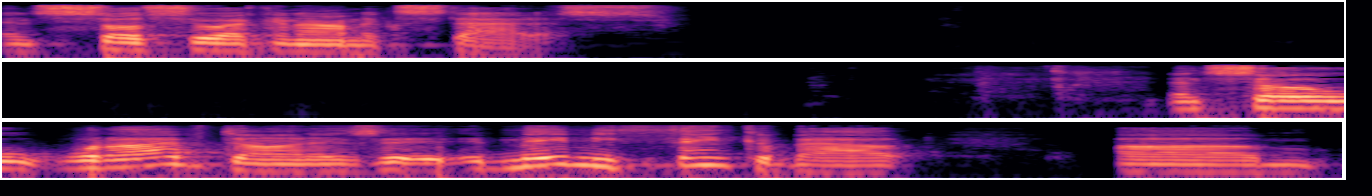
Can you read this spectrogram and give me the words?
and socioeconomic status. And so what I've done is it, it made me think about um,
